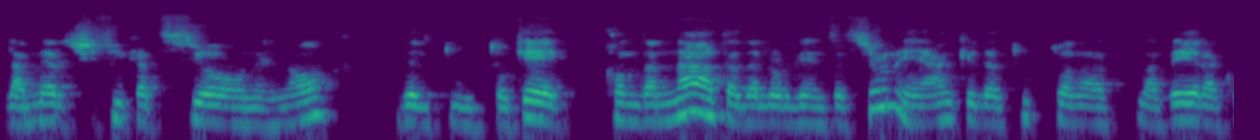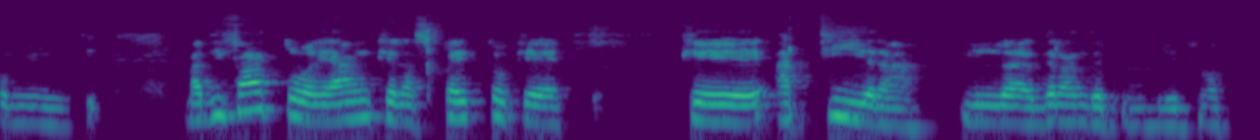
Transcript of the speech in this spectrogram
la mercificazione no? Del tutto, che è condannata dall'organizzazione e anche da tutta la, la vera community, ma di fatto è anche l'aspetto che, che attira il grande pubblico.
